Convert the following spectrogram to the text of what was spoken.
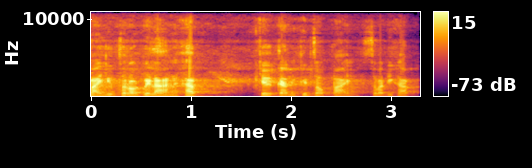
หม่ๆอยู่ตลอดเวลานะครับ เจอกันในคลิปต่อไป สวัสดีครับ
